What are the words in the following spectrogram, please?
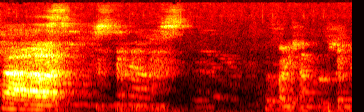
tak. Pozwolisz nam tu sobie.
